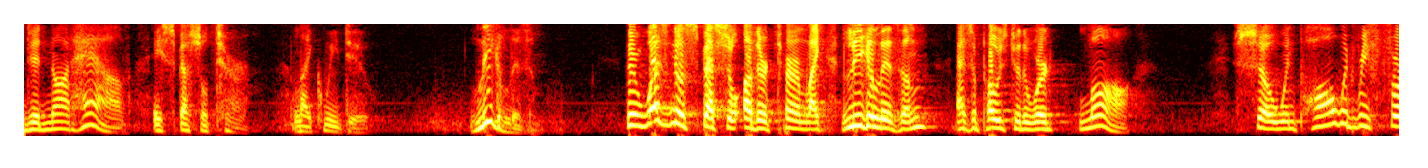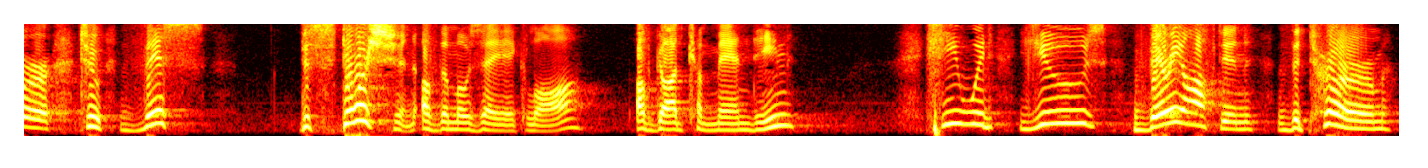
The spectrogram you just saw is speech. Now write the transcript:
did not have a special term like we do legalism. There was no special other term like legalism as opposed to the word law. So when Paul would refer to this distortion of the Mosaic law, of God commanding, he would use very often the term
